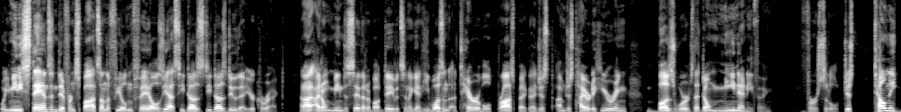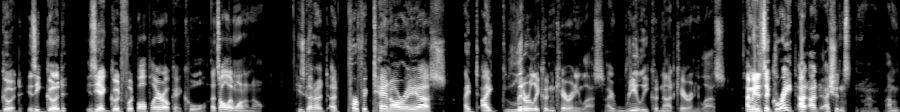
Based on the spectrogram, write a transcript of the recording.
What you mean he stands in different spots on the field and fails? Yes, he does. He does do that. You're correct. And I, I, don't mean to say that about Davidson. Again, he wasn't a terrible prospect. I just I'm just tired of hearing buzzwords that don't mean anything. Versatile. Just tell me good. Is he good? Is he a good football player? Okay, cool. That's all I want to know. He's got a, a perfect 10 RAS. I, I literally couldn't care any less. I really could not care any less. I mean, it's a great. I, I, I shouldn't. I'm, I'm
